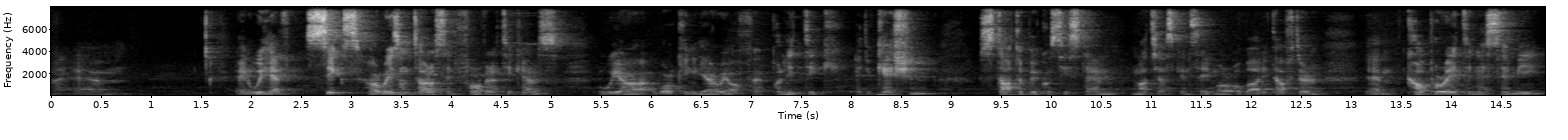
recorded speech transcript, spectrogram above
Right. Um, and we have six horizontals and four verticals. We are working in the area of uh, politic, education, startup ecosystem. Matthias can say more about it after. Um, corporate and SME,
